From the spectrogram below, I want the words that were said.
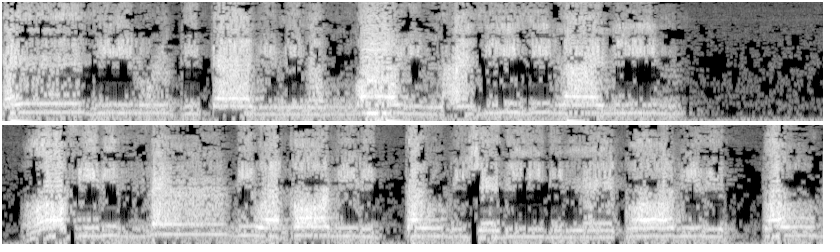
تنزيل الكتاب من الله العزيز العليم. غافر الذنب وقابل التوب شديد العقاب بالطول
